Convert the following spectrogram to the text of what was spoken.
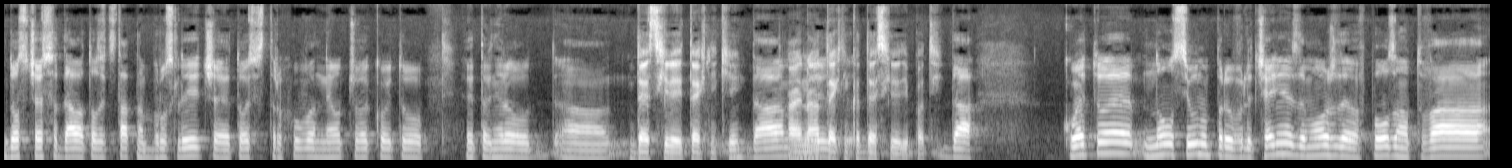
доста често се дава този цитат на Брусли, че той се страхува не от човек, който е тренирал а, 10 000 техники, да, а една или- техника 10 000 пъти. Да. Което е много силно преувеличение, за да може да е в полза на това,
